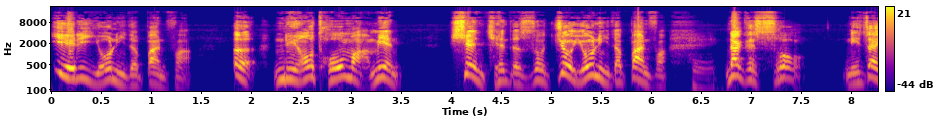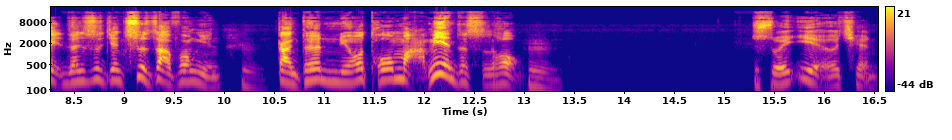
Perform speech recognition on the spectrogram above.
业力有你的办法；二牛头马面现前的时候就有你的办法。那个时候你在人世间叱咤风云，嗯，敢得牛头马面的时候，嗯。随业而迁，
